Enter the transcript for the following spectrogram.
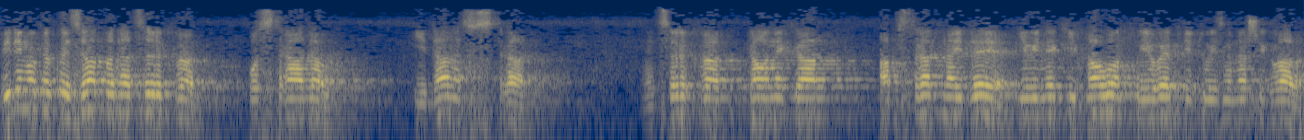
Vidimo kako je zapadna crkva postradala i danas strada. Ne crkva kao neka abstraktna ideja ili neki balon koji je lepti tu iznad naših glava,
